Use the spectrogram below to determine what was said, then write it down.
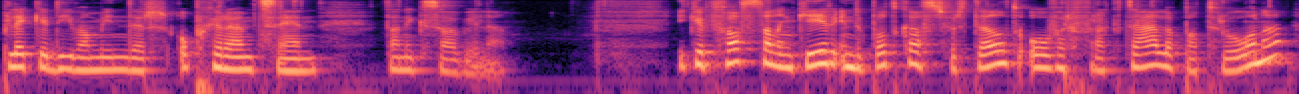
plekken die wat minder opgeruimd zijn dan ik zou willen. Ik heb vast al een keer in de podcast verteld over fractale patronen, uh,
